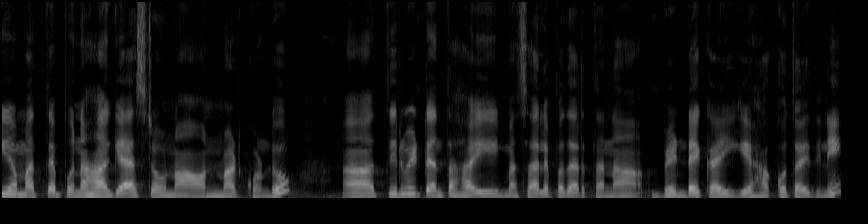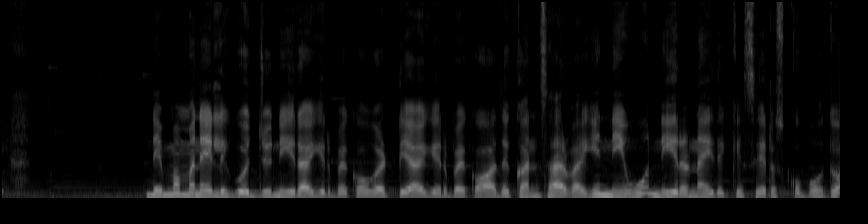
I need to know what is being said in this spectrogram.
ಈಗ ಮತ್ತೆ ಪುನಃ ಗ್ಯಾಸ್ ಸ್ಟವ್ನ ಆನ್ ಮಾಡಿಕೊಂಡು ತಿರುವಿಟ್ಟಂತಹ ಈ ಮಸಾಲೆ ಪದಾರ್ಥನ ಬೆಂಡೆಕಾಯಿಗೆ ಹಾಕೋತಾ ಇದ್ದೀನಿ. ನಿಮ್ಮ ಮನೆಯಲ್ಲಿ ಗೊಜ್ಜು ನೀರಾಗಿರಬೇಕೋ, ಗಟ್ಟಿಯಾಗಿರಬೇಕೋ ಅದಕ್ಕೆ ಅನುಸಾರವಾಗಿ ನೀವು ನೀರನ್ನು ಇದಕ್ಕೆ ಸೇರಿಸ್ಕೋಬೋದು.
